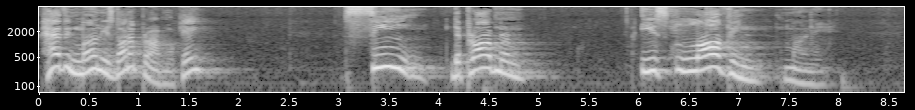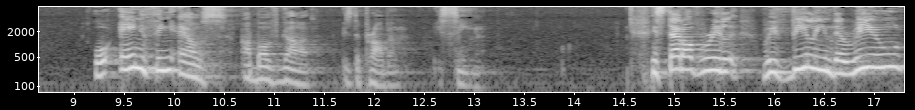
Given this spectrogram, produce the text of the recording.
Having money is not a problem, okay? Seeing the problem is loving money or anything else above God is the problem, is sin. Instead of re- revealing the real,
